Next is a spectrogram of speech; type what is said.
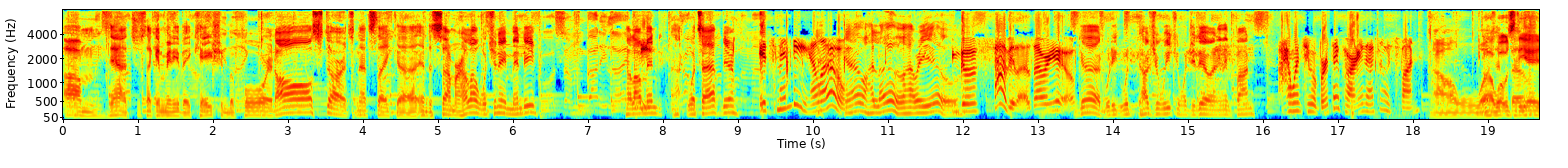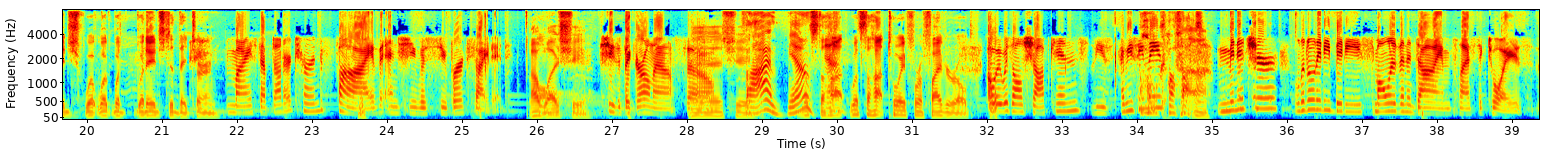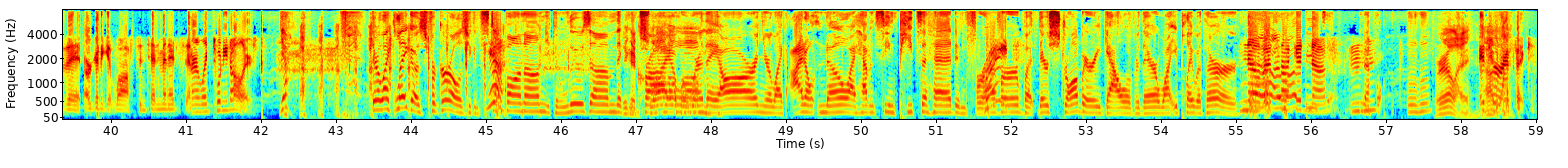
um, yeah, it's just like a mini vacation before it all starts, and that's like uh, in the summer. Hello, what's your name, Mindy? Hello, Mindy. Uh, What's up, dear? It's Mindy. Hello. Oh, hello. How are you? Good, fabulous. How are you? Good. What do you? What, how's your weekend? What'd you do? Anything fun? I went to a birthday party. That's always fun. Oh, was Uh, what was the age? What what what what age did they turn? My stepdaughter turned five, and she was super excited. Oh, was she? She's a big girl now, so. Is she? Fine. Yeah. What's the Yeah. hot What's the hot toy for a five year old? Oh, it was all Shopkins. These have you seen Oh, these God. Uh-uh. miniature, little itty bitty, smaller than a dime plastic toys that are going to get lost in ten minutes and are like twenty dollars? Yeah. They're like Legos for girls. You can step Yeah. on them, you can lose them, they You can, can cry swallow over where they are, and you're like, I don't know. I haven't seen Pizza Head in forever, Right. but there's Strawberry Gal over there. Why don't you play with her? No, that's I not good pizza. enough. Mhm. No. Really? It's Okay. horrific.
